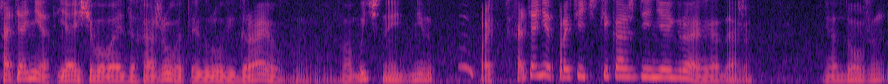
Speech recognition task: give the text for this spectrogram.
Хотя нет, я еще бывает захожу в эту игру, играю в обычные дни. Ну, хотя нет, практически каждый день я играю. Я даже, я должен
